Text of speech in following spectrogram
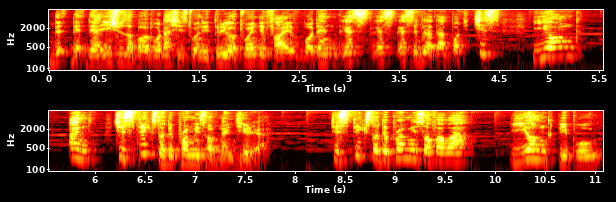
There are issues about whether she's 23 or 25, but then let's, let's, let's leave it at that. But she's young and she speaks to the promise of Nigeria. She speaks to the promise of our young people.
